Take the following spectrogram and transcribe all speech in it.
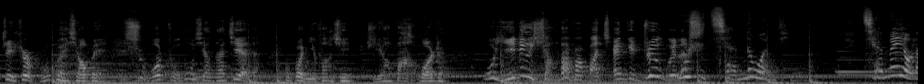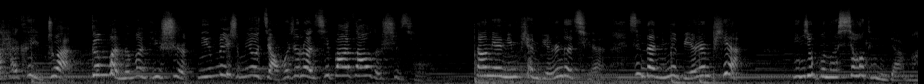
这事儿不怪小北，是我主动向他借的。不过你放心，只要爸活着，我一定想办法把钱给追回来。不是钱的问题，钱没有了还可以赚，根本的问题是您为什么又搅和这乱七八糟的事情？当年您骗别人的钱，现在您被别人骗，您就不能消停一点吗？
